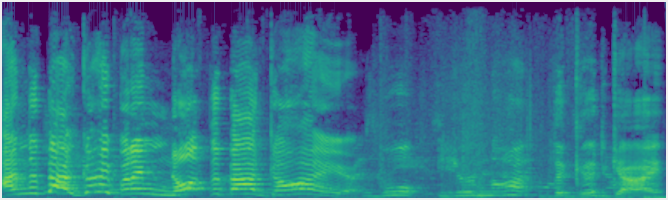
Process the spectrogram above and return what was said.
I'm the bad guy, but I'm not the bad guy. Well, you're not the good guy.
